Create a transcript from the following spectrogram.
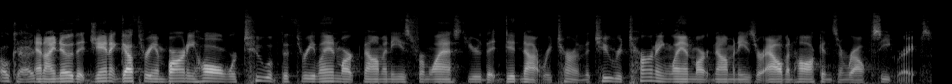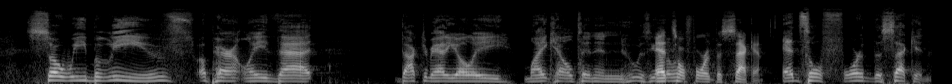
Okay. And I know that Janet Guthrie and Barney Hall were two of the three landmark nominees from last year that did not return. The two returning landmark nominees are Alvin Hawkins and Ralph Seagraves. So we believe, apparently, that Dr. Mattioli, Mike Helton, and who was the other Edsel one? Ford the second. Edsel Ford the second.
